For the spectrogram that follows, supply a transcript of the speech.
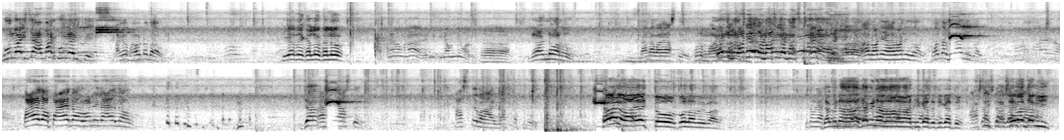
ভুল হয়েছে আমার ভুল হয়েছে। আগে ভাউলটা দাও। ঠিক আছে খেলো খেলো। হ্যাঁ হ্যাঁ। গ্রাউন্ডে মারো। না না ভাই আসতে। কোনো মারো আর রনি আর রনি বল দাও বিরানি ভাই। পায়ে দাও পায়ে দাও রনি গায়ে দাও। যা আস্তে আস্তে। আস্তে ভাই রাস্তা পুরো। এই তো গোল হবে এবার যাবি না হ্যাঁ যাবি না হ্যাঁ হ্যাঁ ঠিক আছে ঠিক আছে। এবার যাবি। হ্যাঁ হ্যাঁ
